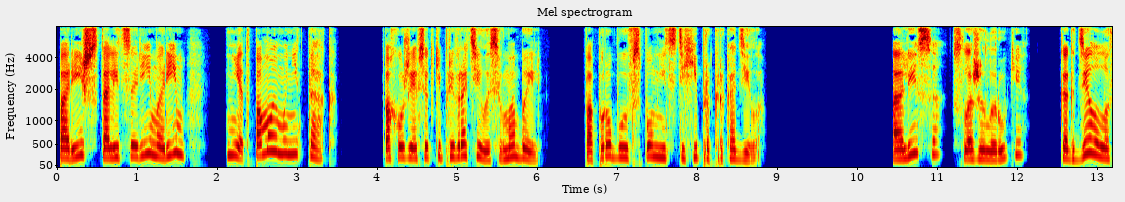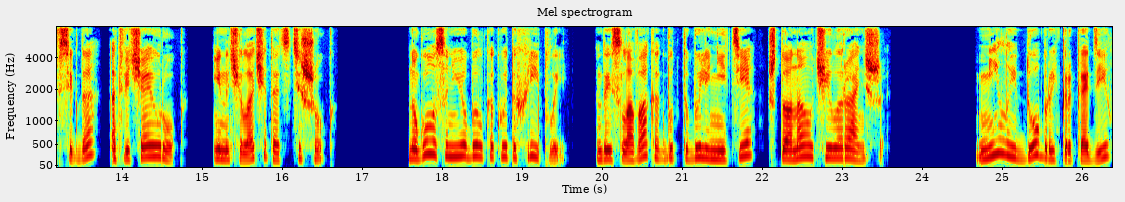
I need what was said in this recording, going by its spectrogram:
Париж — столица Рима. Рим... Нет, по-моему, не так. Похоже, я все-таки превратилась в мобель. Попробую вспомнить стихи про крокодила. Алиса сложила руки, как делала всегда, отвечая урок и начала читать стишок. Но голос у нее был какой-то хриплый, да и слова как будто были не те, что она учила раньше. милый добрый крокодил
